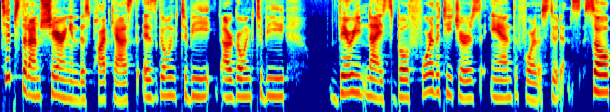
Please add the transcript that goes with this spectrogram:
tips that I'm sharing in this podcast is going to be are going to be very nice both for the teachers and for the students. So,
